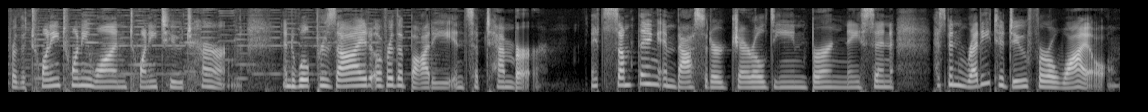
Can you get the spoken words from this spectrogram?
for the 2021 22 term and will preside over the body in September. It's something Ambassador Geraldine Byrne Nason has been ready to do for a while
